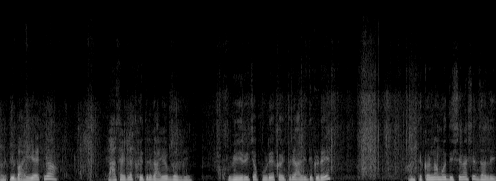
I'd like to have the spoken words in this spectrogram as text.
आणि ती बाई आहेत ना ह्या साईडलाच काहीतरी गायब झाली. विहिरीच्या पुढे काहीतरी आली तिकडे. आणि तिकडनं मग दिशेनाशीच झाली.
